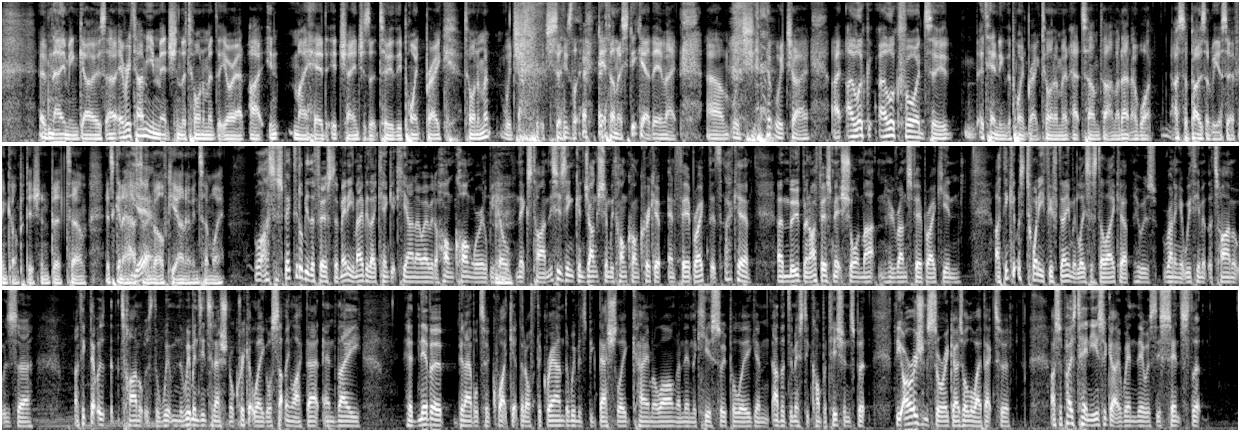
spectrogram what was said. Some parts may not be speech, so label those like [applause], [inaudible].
of naming goes. Uh, every time you mention the tournament that you're at, I, in my head it changes it to the Point Break tournament, which [laughs] which seems like death on a stick out there, mate. Um, which [laughs] which I, I I look I look forward to attending the Point Break tournament at some time. I don't know what. I suppose it'll be a surfing competition, but um, it's going to have to involve Keanu in some way. Well, I suspect it'll be the first of many. Maybe they can get Keanu over to Hong Kong where it'll be held next time. This is in conjunction with Hong Kong Cricket and Fair Break. There's like a, a movement. I first met Sean Martin, who runs Fair Break in, I think it was 2015 with Lisa Sthalekar, who was running it with him at the time. It was, uh, I think that was at the time it was the, women, the Women's International Cricket League or something like that, and they had never been able to quite get that off the ground. The Women's Big Bash League came along, and then the Kia Super League and other domestic competitions. But the origin story goes all the way back to, I suppose, 10 years ago when there was this sense that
